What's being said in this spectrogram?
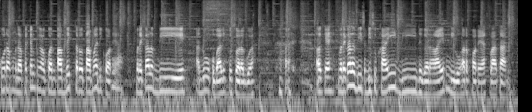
kurang mendapatkan pengakuan publik terutama di Korea. Mereka lebih aduh kebalik tuh suara gua. Oke, mereka lebih disukai di negara lain di luar Korea Selatan.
